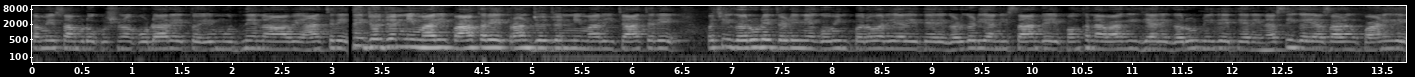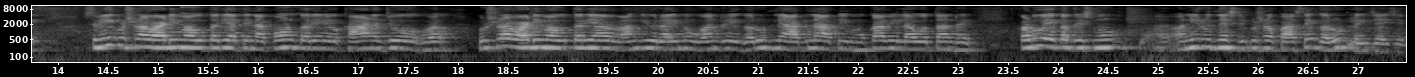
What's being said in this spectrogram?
તમે સાંભળો કૃષ્ણ કોડારે, તો એ મુજને ન આવે આંચ રે જોજનની મારી પાંખ રે ત્રણ જોજનની મારી ચાંચ રે પછી ગરુડે ચડીને ગોવિંદ પરવરિયા રે ત્યારે ગડગડિયાની શાન રે પંખના વાગી જ્યારે ગરુડની રે ત્યારે નાસી ગયા સાળંગ પાણી રે શ્રી કૃષ્ણવાડીમાં ઉતર્યા તેના કોણ કરે ખાણ જો? કૃષ્ણવાડીમાં ઉતર્યા માંગ્યું રાયનું વન રે, ગરુડને આજ્ઞા આપી મુકાવી લાવો તન રે. કડું એકત્રીસમું અનિરુદ્ધને શ્રીકૃષ્ણ પાસે ગરુડ લઈ જાય છે.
